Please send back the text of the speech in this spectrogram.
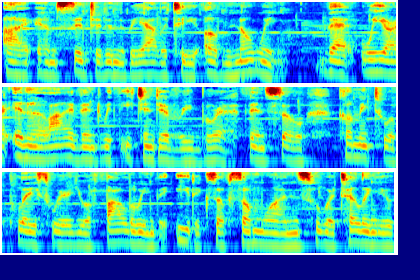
I am centered in the reality of knowing that we are enlivened with each and every breath. And so, coming to a place where you are following the edicts of someone's who are telling you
